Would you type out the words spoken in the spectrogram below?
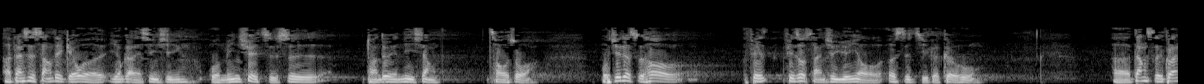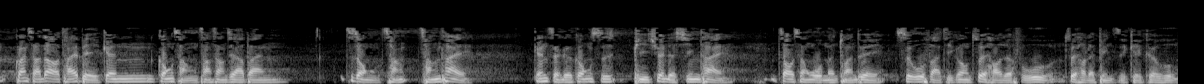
啊，但是上帝给我勇敢的信心，我明确指示团队逆向操作。我觉得时候。非非洲产区原有二十几个客户，呃，当时观观察到台北跟工厂常常加班，这种常常态跟整个公司疲倦的心态，造成我们团队是无法提供最好的服务、最好的品质给客户，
